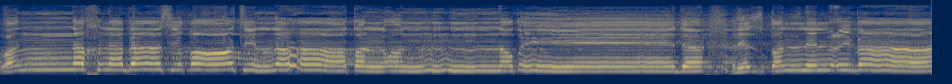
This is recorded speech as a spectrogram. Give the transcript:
والنخل باسقات لها طلع نضيد رزقا للعباد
